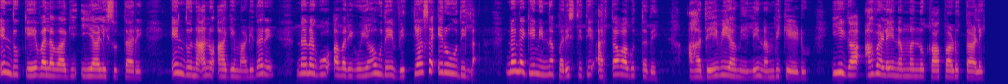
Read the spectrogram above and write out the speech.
ಎಂದು ಕೇವಲವಾಗಿ ಹೀಯಾಳಿಸುತ್ತಾರೆ. ಎಂದು ನಾನು ಹಾಗೆ ಮಾಡಿದರೆ ನನಗೂ ಅವರಿಗೂ ಯಾವುದೇ ವ್ಯತ್ಯಾಸ ಇರುವುದಿಲ್ಲ. ನನಗೆ ನಿನ್ನ ಪರಿಸ್ಥಿತಿ ಅರ್ಥವಾಗುತ್ತದೆ. ಆ ದೇವಿಯ ಮೇಲೆ ನಂಬಿಕೆ ಇಡು. ಈಗ ಅವಳೇ ನಮ್ಮನ್ನು ಕಾಪಾಡುತ್ತಾಳೆ.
